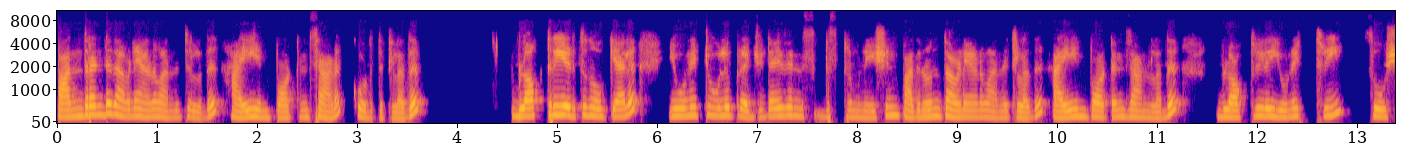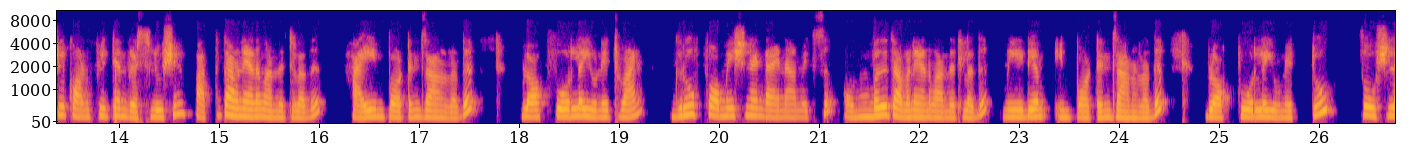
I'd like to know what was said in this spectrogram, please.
പന്ത്രണ്ട് തവണയാണ് വന്നിട്ടുള്ളത്. ഹൈ ഇമ്പോർട്ടൻസ് ആണ് കൊടുത്തിട്ടുള്ളത്. ബ്ലോക്ക് ത്രീ എടുത്തു നോക്കിയാൽ യൂണിറ്റ് ടൂൽ പ്രജുഡൈസ് ആൻഡ് ഡിസ്ക്രിമിനേഷൻ പതിനൊന്ന് തവണയാണ് വന്നിട്ടുള്ളത്. ഹൈ ഇമ്പോർട്ടൻസ് ആണുള്ളത്. ബ്ലോക്ക് ത്രീയിലെ unit three social conflict and resolution പത്ത് തവണയാണ് വന്നിട്ടുള്ളത്. ഹൈ ഇമ്പോർട്ടൻസ് ആണുള്ളത്. ബ്ലോക്ക് ഫോറിലെ unit one group formation and dynamics ഒമ്പത് തവണയാണ് വന്നിട്ടുള്ളത്. മീഡിയം ഇമ്പോർട്ടൻസ് ആണുള്ളത്. ബ്ലോക്ക് ഫോറിലെ unit two social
